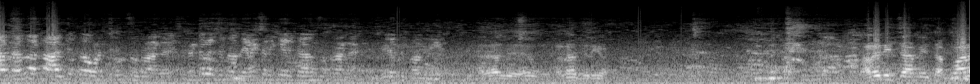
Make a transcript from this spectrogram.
அதிமுக உடைச்சிரும்னு சொல்றாங்க. ஃபெடரேஷன் அந்த எலெக்ஷனுக்கே இருக்காதுன்னு சொல்றாங்க. அதாவது நல்லா தெரியும் பழனிசாமி தப்பான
